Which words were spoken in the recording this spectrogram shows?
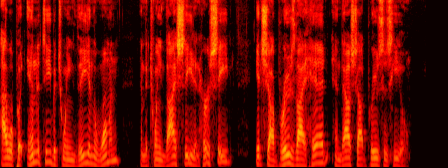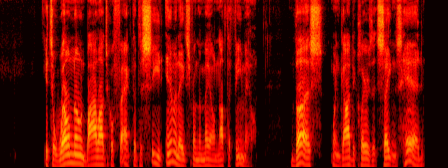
I will put enmity between thee and the woman, and between thy seed and her seed. It shall bruise thy head, and thou shalt bruise his heel. It's a well known biological fact that the seed emanates from the male, not the female. Thus, when God declares that Satan's head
